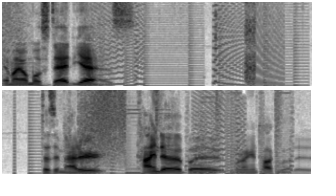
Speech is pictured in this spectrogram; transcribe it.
Am I almost dead? Yes. Does it matter? Kinda, but we're not gonna talk about it.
